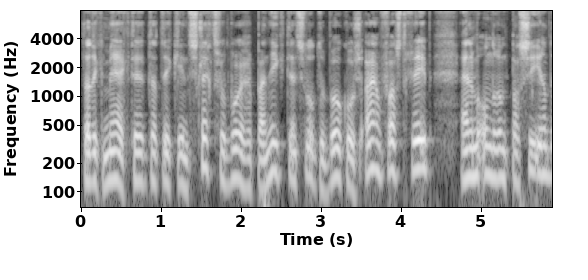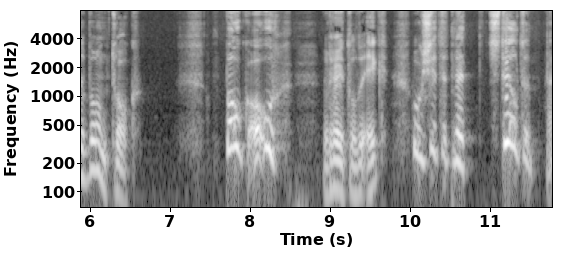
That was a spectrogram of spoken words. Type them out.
dat ik merkte dat ik in slecht verborgen paniek tenslotte Boko's arm vastgreep en hem onder een passerende boom trok. Boko, reutelde ik, hoe zit het met Stilton? Hè?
